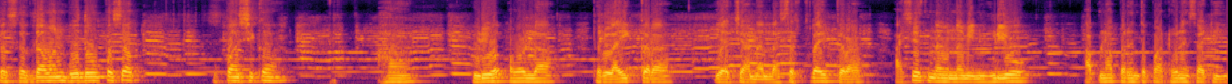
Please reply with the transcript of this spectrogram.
तर श्रद्धावान बोध उपासक उपासिका. हा व्हिडिओ आवडला तर लाईक करा या चॅनलला सबस्क्राईब करा. असेच नवनवीन व्हिडिओ आपणापर्यंत पाठवण्यासाठी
